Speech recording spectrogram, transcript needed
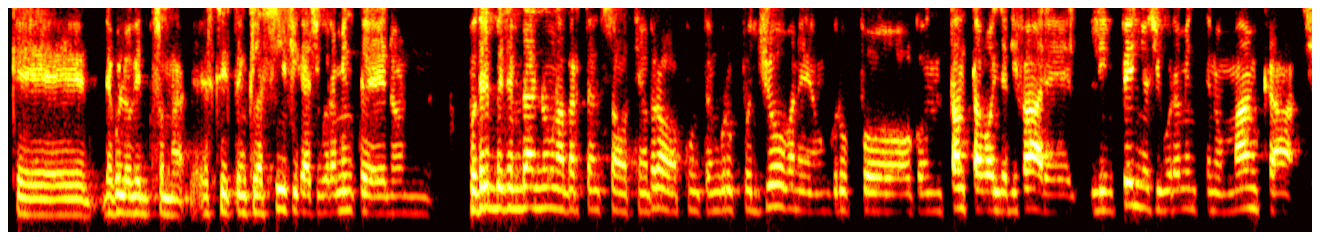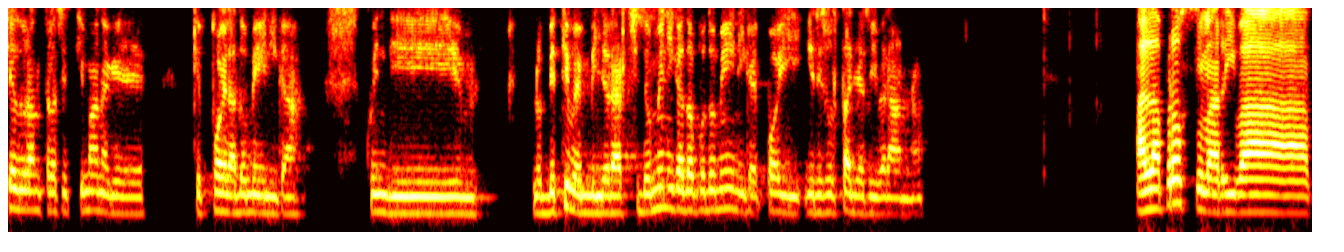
che, da quello che insomma è scritto in classifica, sicuramente non, potrebbe sembrare non una partenza ottima, però appunto è un gruppo giovane, è un gruppo con tanta voglia di fare, l'impegno sicuramente non manca sia durante la settimana che, che poi la domenica. Quindi L'obiettivo è migliorarsi domenica dopo domenica e poi i risultati arriveranno. Alla prossima arriva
